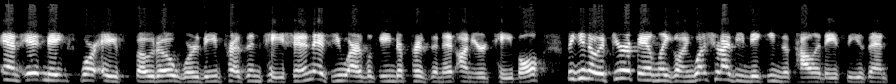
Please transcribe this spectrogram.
and it makes for a photo worthy presentation if you are looking to present it on your table. But you know, if you're a family going, what should I be making this holiday season?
